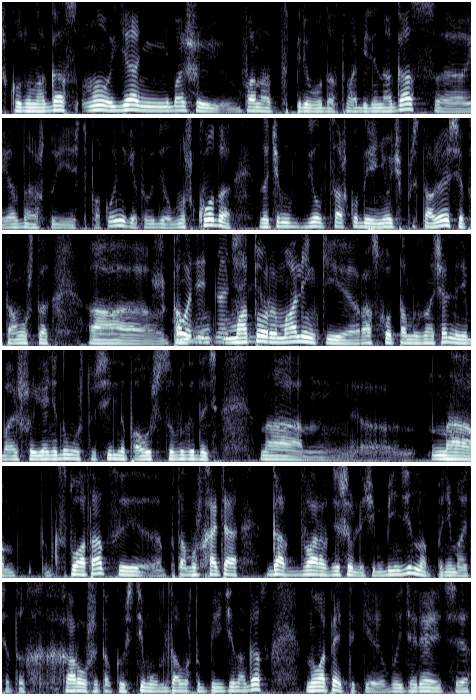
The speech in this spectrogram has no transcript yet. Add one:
Шкоду на газ. Ну, я небольшой фанат перевода автомобилей на газ. Э, Я знаю, что есть поклонники этого дела. Но Шкода, зачем делать со Шкодой, я не очень представляю себе, потому что а, там Шкодить моторы маленькие, расход там изначально небольшой. Я не думаю, что сильно получится выгадать на, э, на эксплуатации, потому что, хотя газ в два раза дешевле, чем бензин, надо понимать, это хороший такой стимул для того, чтобы перейти на газ, но опять-таки вы теряете,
